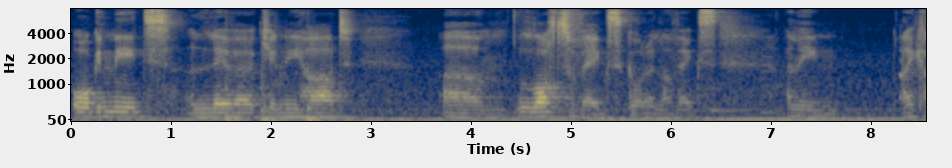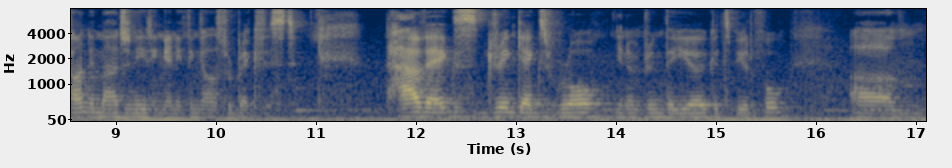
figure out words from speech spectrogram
organ meat, liver, kidney, heart, um, lots of eggs. God, I love eggs. I mean, I can't imagine eating anything else for breakfast. Have eggs, drink eggs raw, you know, drink the yolk, it's beautiful. Um,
